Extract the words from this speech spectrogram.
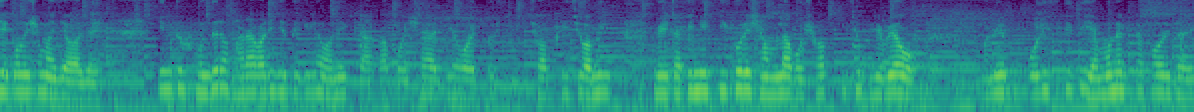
যে কোনো সময় যাওয়া যায়। কিন্তু বন্ধুরা ভাড়া বাড়ি যেতে গেলে অনেক টাকা, পয়সা কি হয়তো সব কিছু আমি মেয়েটাকে নিয়ে কী করে সামলাবো? সব কিছু ভেবেও মানে পরিস্থিতি এমন একটা পর্যায়ে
